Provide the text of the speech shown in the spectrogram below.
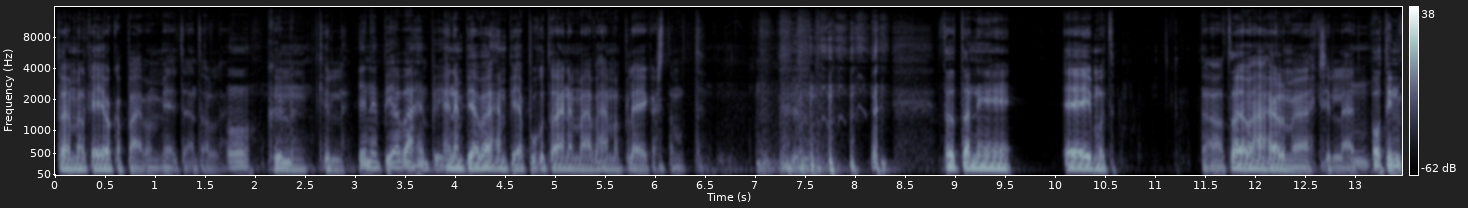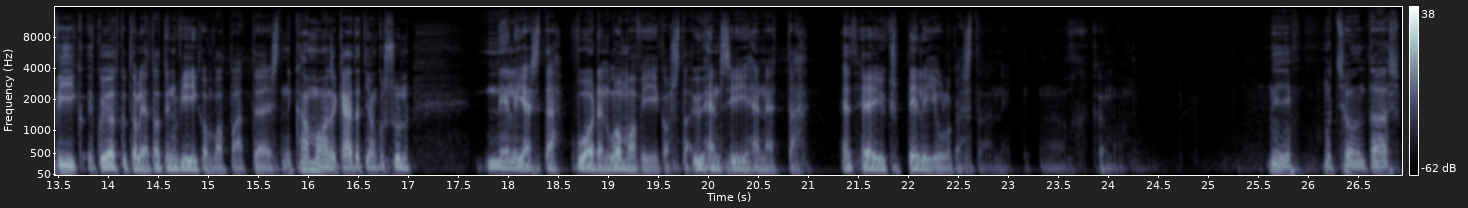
Toi on melkein joka päivä mietitään tolleen. Oo, kyllä. Mm, kyllä. Enempi ja vähempi. Enempiä vähempiä, puhutaan enemmän ja vähemmän pleikasta, mutta... tota niin, ei, mut... No, toi on vähän hölmöä ehkä silleen, että Mm. otin viikon, kun jotkut oli, että otin viikon vapaat töistä, niin come on, sä käytät jonkun sun neljästä vuoden lomaviikosta yhden siihen, että et hei, yksi peli julkaistaan, niin oh, come on. Niin, mutta se on taas,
